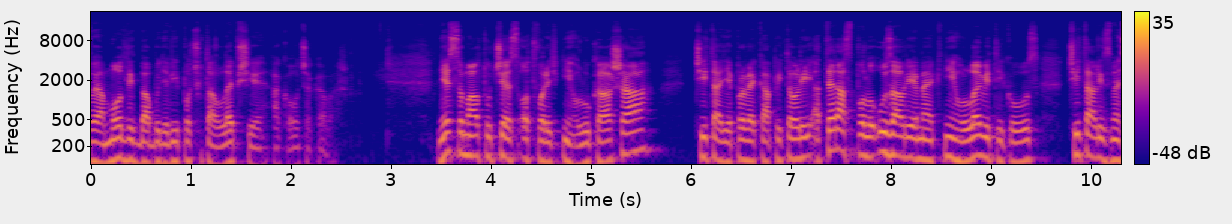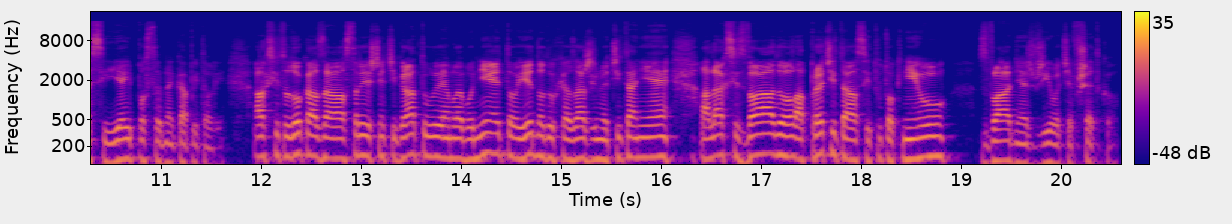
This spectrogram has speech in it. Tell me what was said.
Tvoja modlitba bude vypočutá lepšie, ako očakávaš. Dnes som mal tu čest otvoriť knihu Lukáša čítať jej prvé kapitoly a teraz spolu uzavrieme knihu Leviticus, čítali sme si jej posledné kapitoly. Ak si to dokázal, srdečne ti gratulujem, lebo nie je to jednoduché a čítanie, ale ak si zvládol a prečítal si túto knihu, zvládneš v živote všetko.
